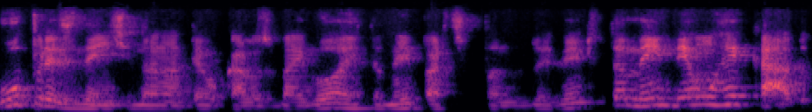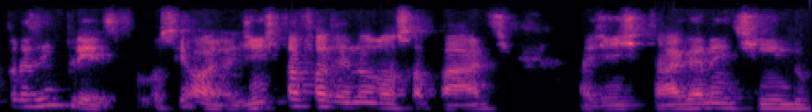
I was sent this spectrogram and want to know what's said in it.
O presidente da Anatel, Carlos Baigorre, também participando do evento, também deu um recado para as empresas. Falou assim, olha, a gente está fazendo a nossa parte, a gente está garantindo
